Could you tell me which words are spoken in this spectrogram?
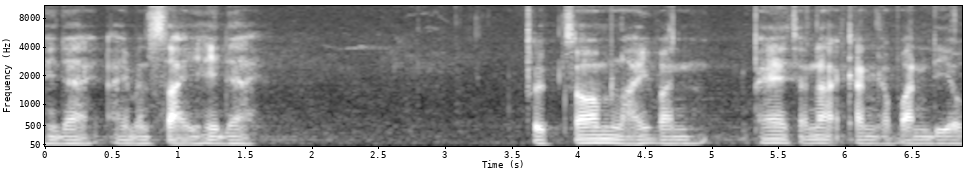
ให้ได้ ให้มันใสให้ได้ ฝึกซ้อมหลายวันแพ้ชนะกันกับวันเดียว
